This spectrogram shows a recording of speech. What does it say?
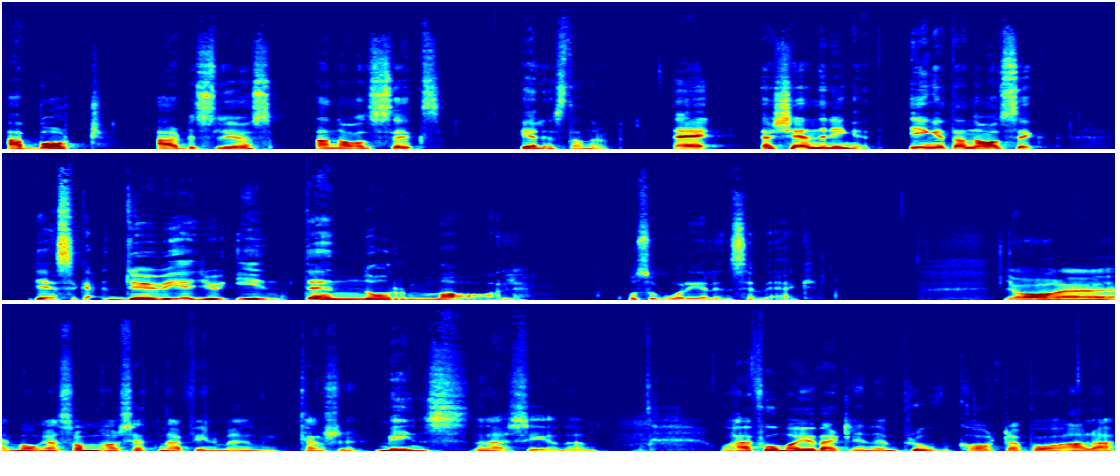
Abort, arbetslös, analsex. Elin stannar upp. Nej, jag känner inget. Inget analsex. Jessica, du är ju inte normal. Och så går Elin sin väg. Ja, eh, många som har sett den här filmen kanske minns den här scenen. Och här får man ju verkligen en provkarta på alla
